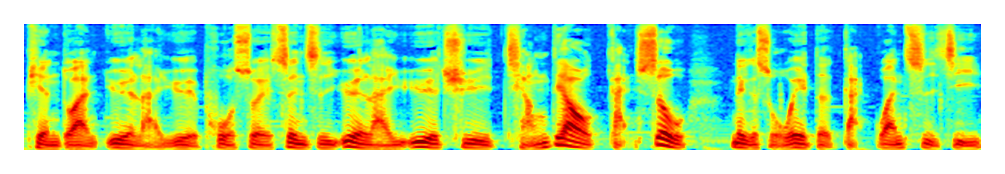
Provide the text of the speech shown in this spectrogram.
片段、越来越破碎，甚至越来越去强调感受那个所谓的感官刺激，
